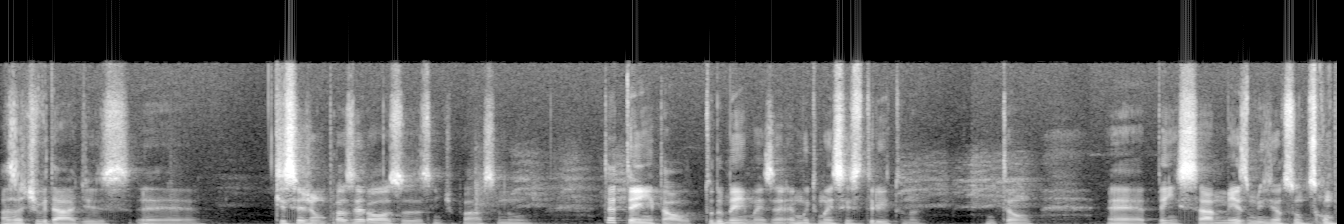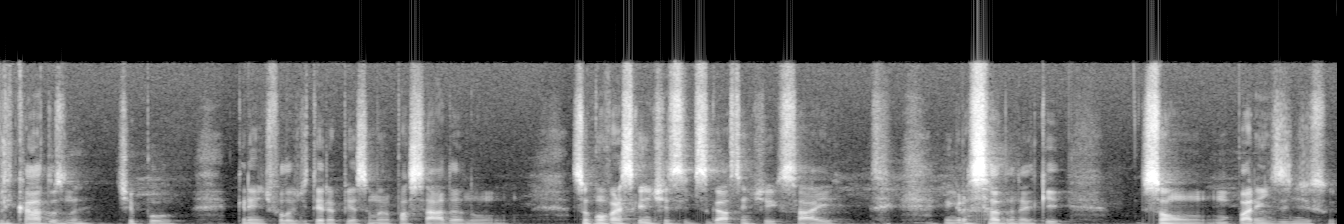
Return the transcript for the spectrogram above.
as atividades é, que sejam prazerosas, assim, tipo, ah, você não... Até tem e tal, tudo bem, mas é, é muito mais restrito, né? Então, é, pensar mesmo em assuntos complicados, né? Tipo, que a gente falou de terapia semana passada, não... são conversas que a gente se desgasta, a gente sai. é engraçado, né? Que só um, um parênteses disso.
